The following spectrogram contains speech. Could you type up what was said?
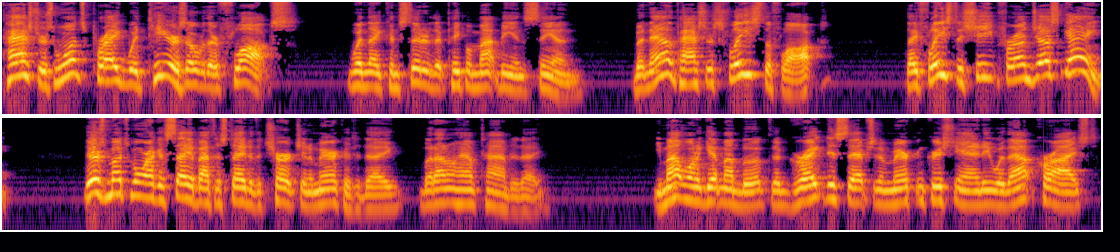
Pastors once prayed with tears over their flocks when they considered that people might be in sin. But now the pastors fleece the flocks they fleece the sheep for unjust gain. There's much more I could say about the state of the church in America today, but I don't have time today. You might want to get my book, The Great Deception of American Christianity Without Christ.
